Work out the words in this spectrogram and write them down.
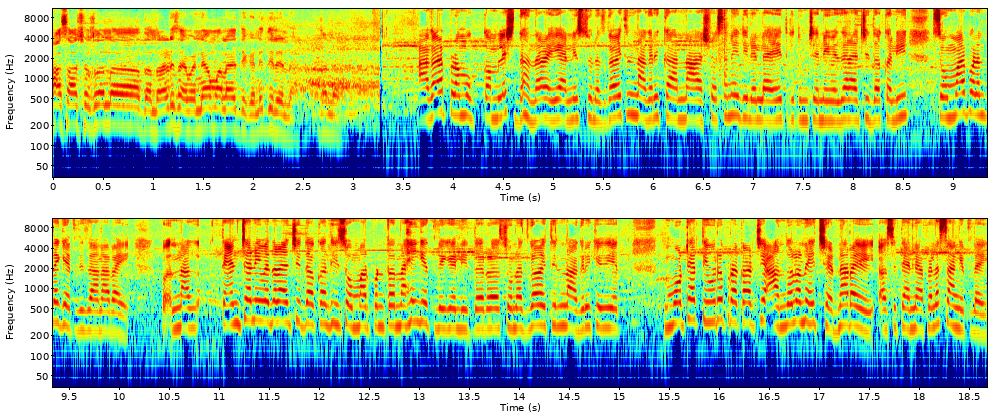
असं आश्वासन धनराडे साहेबांनी आम्हाला या ठिकाणी दिलेलं. आहे धन्यवाद. आगार प्रमुख कमलेश धंदाळे यांनी सुनसगाव येथील नागरिकांना आश्वासने दिलेले आहेत की तुमच्या निवेदनाची दखल ही सोमवारपर्यंत घेतली जाणार आहे. पण नाग त्यांच्या निवेदनाची दखल ही सोमवारपर्यंत नाही घेतली गेली तर सुनसगाव येथील नागरिक हे मोठ्या तीव्र प्रकारचे आंदोलन हे छेडणार आहे असे त्यांनी आपल्याला सांगितलं आहे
